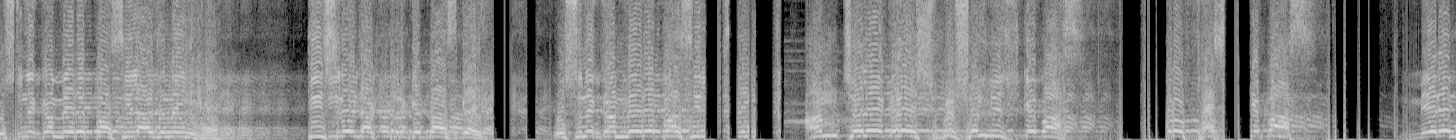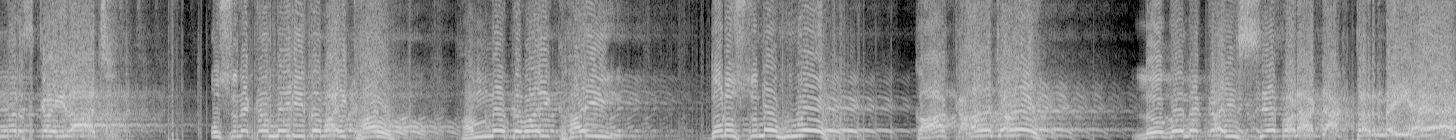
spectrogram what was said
उसने कहा, मेरे पास इलाज नहीं है। तीसरे डॉक्टर के पास गए उसने कहा, मेरे पास हम चले गए स्पेशलिस्ट के पास प्रोफेसर के पास। मेरे मर्ज का इलाज। उसने कहा, मेरी दवाई खाओ। हमने दवाई खाई। दुरुस्त न हुए। कहा, कहाँ जाए? लोगों ने कहा, इससे बड़ा डॉक्टर नहीं है।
